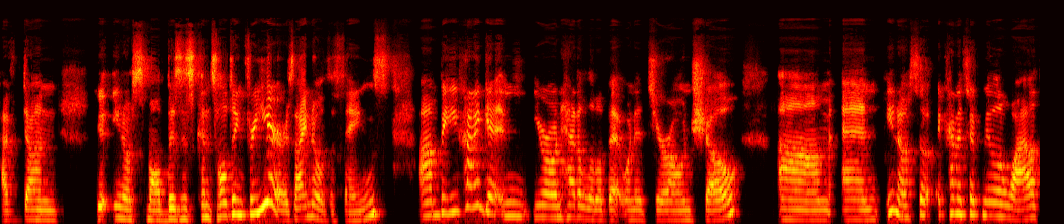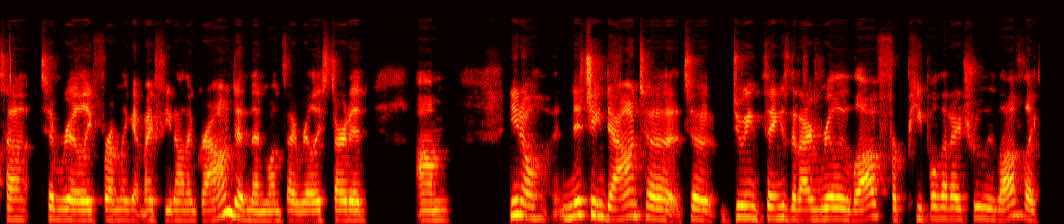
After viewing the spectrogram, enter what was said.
I've done, you know, small business consulting for years. I know the things. Um, but you kind of get in your own head a little bit when it's your own show. Um, and you know, so it kind of took me a little while to to really firmly get my feet on the ground. And then once I really started um, you know niching down to to doing things that i really love for people that i truly love like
